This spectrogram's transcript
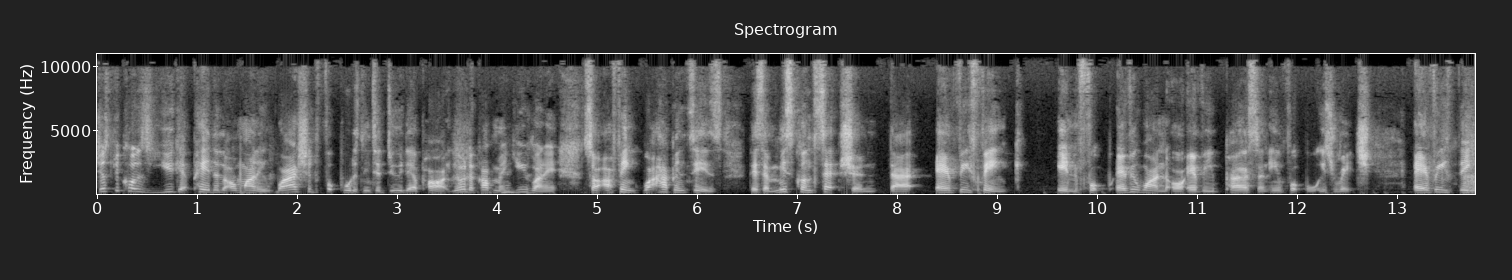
just because you get paid a lot of money? Why should footballers need to do their part? You're the government, you run it. So I think what happens is there's a misconception that everything in football, everyone or every person in football is rich. Everything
